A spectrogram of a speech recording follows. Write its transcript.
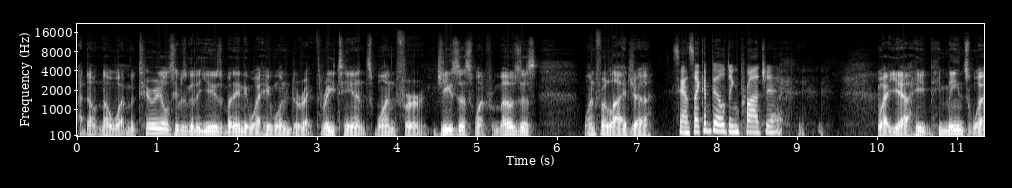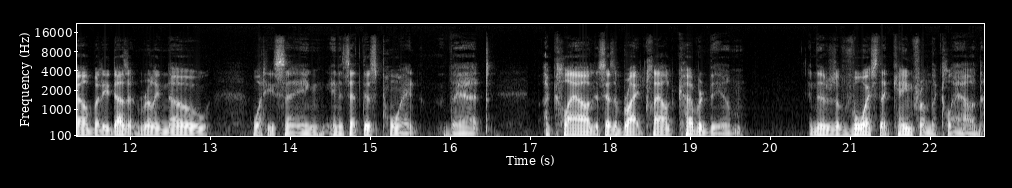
I don't know what materials he was going to use, but anyway, he wanted to erect three tents one for Jesus, one for Moses, one for Elijah. Sounds like a building project. well, yeah, he, he means well, but he doesn't really know what he's saying. And it's at this point that a cloud, it says a bright cloud covered them. And there's a voice that came from the cloud.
